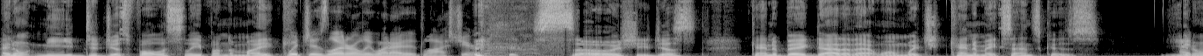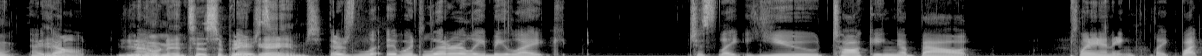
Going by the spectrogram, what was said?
I don't need to just fall asleep on the mic. Which is literally what I did last year. So she just kind of begged out of that one, which kind of makes sense because you I- don't. I don't. You No. don't anticipate There's- games. There's it would literally be like just like you talking about planning. Like what?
